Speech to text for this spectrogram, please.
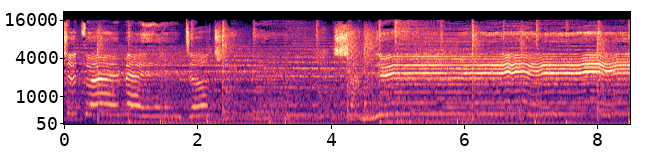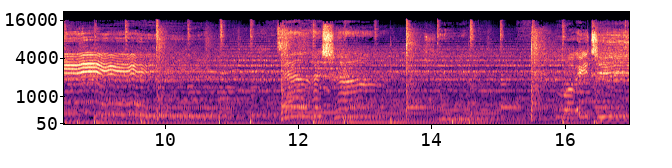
是最美的记忆想你天还下着雨我已经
